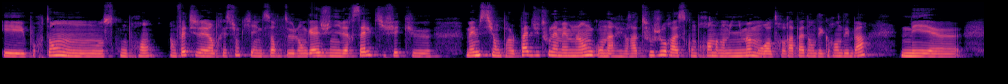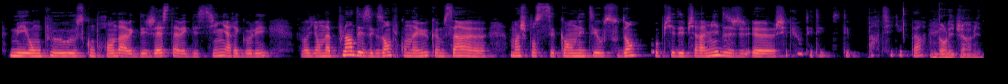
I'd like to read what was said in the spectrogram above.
et pourtant, on se comprend. En fait, j'ai l'impression qu'il y a une sorte de langage universel qui fait que même si on parle pas du tout la même langue, on arrivera toujours à se comprendre un minimum. On rentrera pas dans des grands débats, mais euh, mais on peut se comprendre avec des gestes, avec des signes, à rigoler. Il y en a plein des exemples qu'on a eu comme ça. Euh, moi, je pense que c'est quand on était au Soudan, au pied des pyramides. Je, euh, je sais plus où t'étais. T'étais parti quelque part. Dans les pyramides.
